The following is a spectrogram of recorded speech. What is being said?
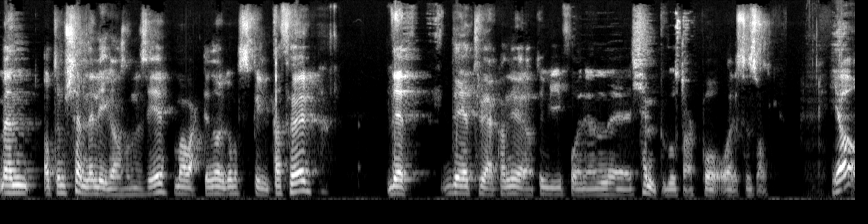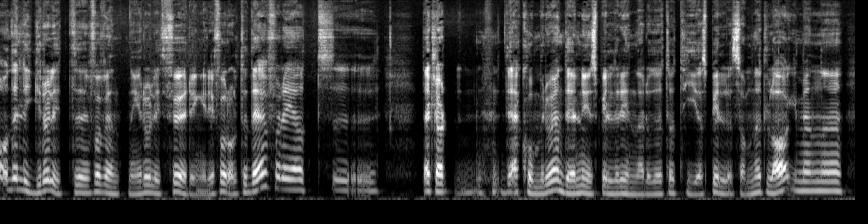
Men at de kjenner ligaen, som du sier, de har vært i Norge og spilt her før, det, det tror jeg kan gjøre at vi får en eh, kjempegod start på årets sesong. Ja, og det ligger jo litt eh, forventninger og litt føringer i forhold til det. fordi at eh, det er klart, det kommer jo en del nye spillere inn her, og det tar tid å spille sammen et lag. Men eh,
